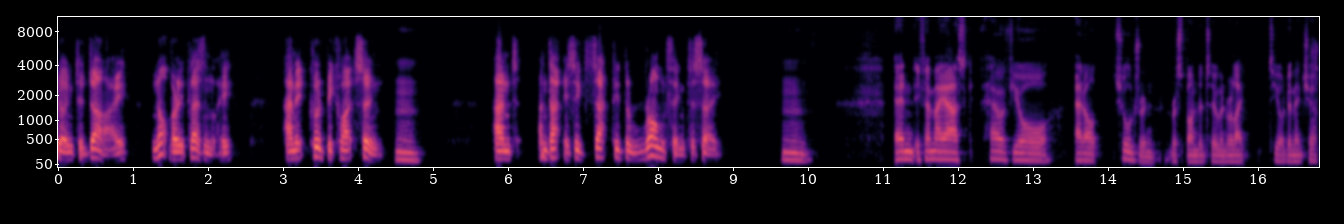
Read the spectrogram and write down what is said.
going to die, not very pleasantly, and it could be quite soon. Mm. And and that is exactly the wrong thing to say. Mm. And if I may ask, how have your adult children responded to and relate to your dementia?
